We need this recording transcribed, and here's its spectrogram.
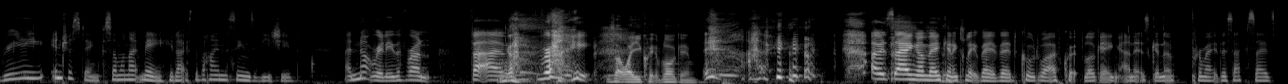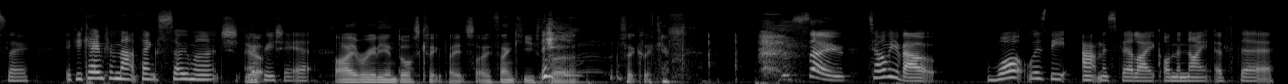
really interesting for someone like me who likes the behind the scenes of YouTube and not really the front. But um, right, Is that why you quit vlogging? I was saying I'm making a clickbait vid called "Why I've Quit Vlogging," and it's going to promote this episode. So if you came from that, thanks so much. I appreciate it. I really endorse clickbait, so thank you for for clicking. So tell me about what was the atmosphere like on the night of the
